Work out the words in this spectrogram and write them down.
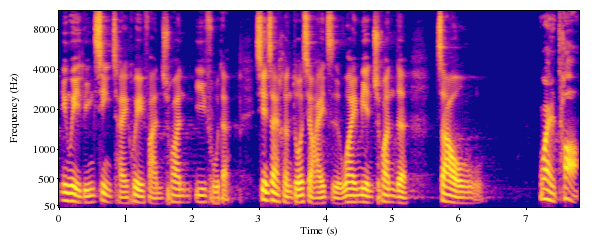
因为灵性才会反穿衣服的。现在很多小孩子外面穿的罩外套、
